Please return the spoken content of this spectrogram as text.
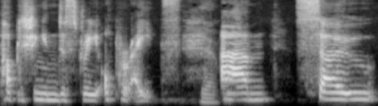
publishing industry operates. Yeah. Um, so,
